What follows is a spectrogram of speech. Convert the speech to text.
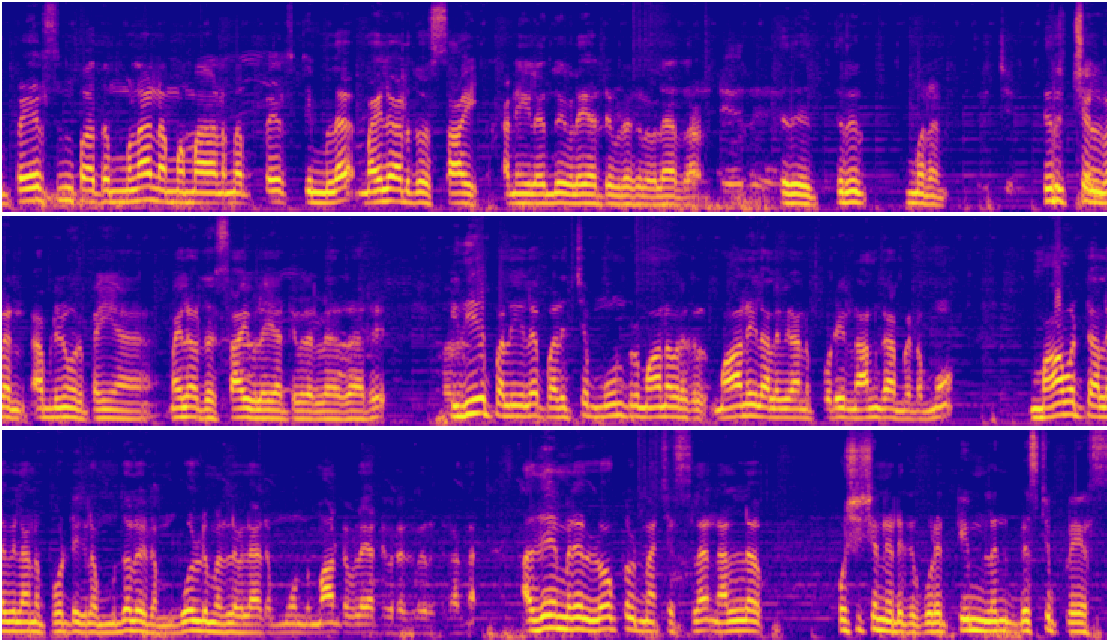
பிளேயர்ஸ்னு பார்த்தோம்னா நம்ம ம- நம்ம பிளேயர்ஸ் டீமில் மயிலாடுதுறை சாய் அணியிலேருந்து விளையாட்டு வீரர்கள் விளையாடுறாங்க. திரு திருக்குமரன் திருச்செல்வன் அப்படின்னு ஒரு பையன் மயிலாடுதுறை சாய் விளையாட்டு வீரர் விளையாடுறாரு. இதே பள்ளியில் படித்த மூன்று மாணவர்கள் மாநில அளவிலான போட்டியில் நான்காம் இடமும் மாவட்ட அளவிலான போட்டிகளில் முதலிடம் கோல்டு மெடல் விளையாடும் மூன்று மாவட்ட விளையாட்டு வீரர்கள் இருக்கிறாங்க அதே மாதிரி லோக்கல் மேட்சஸில் நல்ல பொசிஷன் எடுக்கக்கூடிய டீம்லேருந்து பெஸ்ட் பிளேயர்ஸ்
